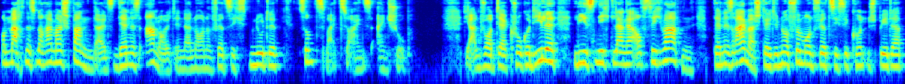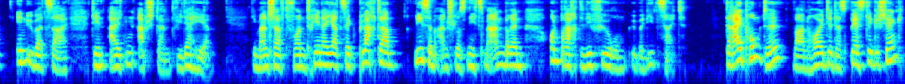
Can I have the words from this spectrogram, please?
und machten es noch einmal spannend, als Dennis Arnold in der 49. Minute zum 2 zu 1 einschob. Die Antwort der Krokodile ließ nicht lange auf sich warten. Dennis Reimer stellte nur 45 Sekunden später in Überzahl den alten Abstand wieder her. Die Mannschaft von Trainer Jacek Plachter ließ im Anschluss nichts mehr anbrennen und brachte die Führung über die Zeit. Drei Punkte waren heute das beste Geschenk,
